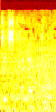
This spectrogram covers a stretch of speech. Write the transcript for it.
Disconnected.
